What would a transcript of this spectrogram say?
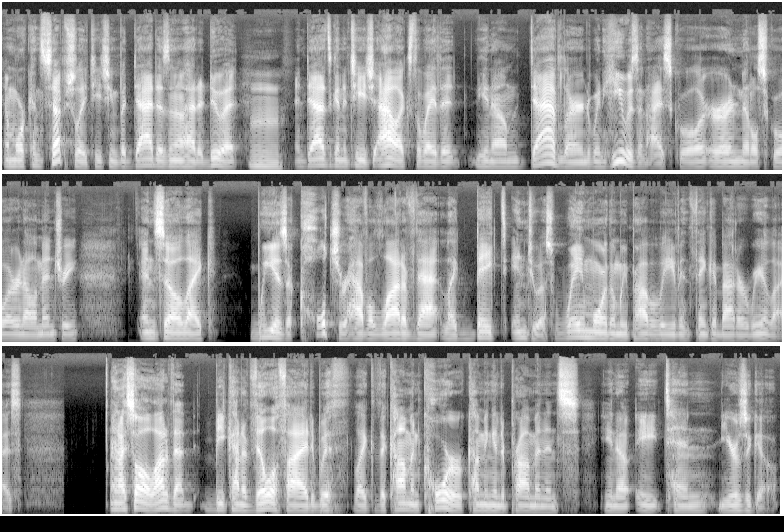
and more conceptually teaching, but dad doesn't know how to do it. Mm. And dad's going to teach Alex the way that, you know, dad learned when he was in high school or in middle school or in elementary. And so, like, we as a culture have a lot of that like baked into us way more than we probably even think about or realize and i saw a lot of that be kind of vilified with like the common core coming into prominence you know eight ten years ago.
